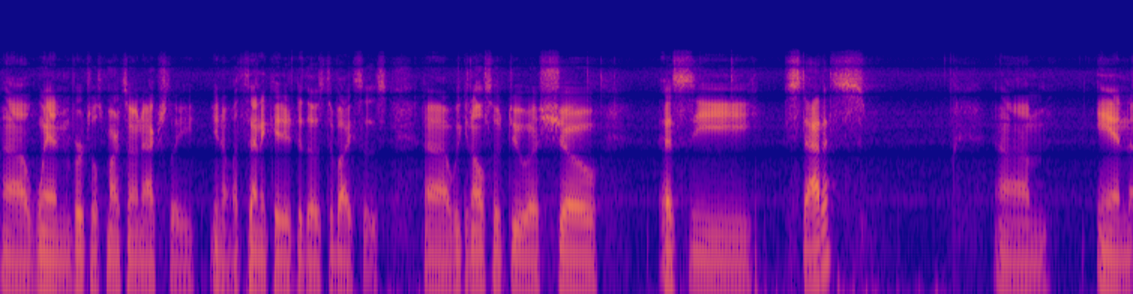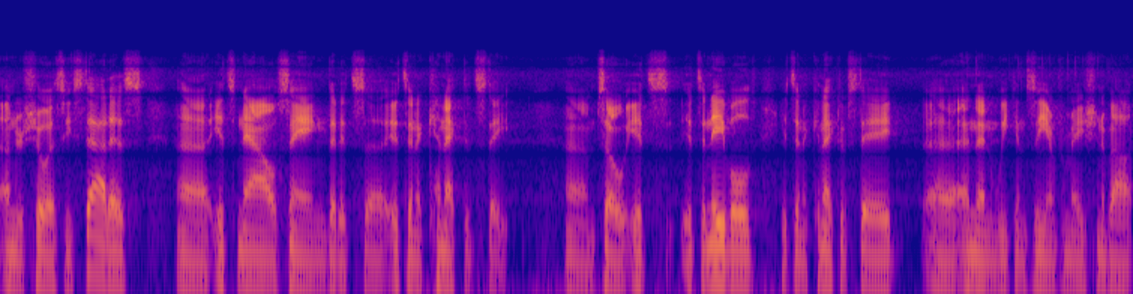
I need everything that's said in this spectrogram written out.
uh, when virtual smart zone actually you know authenticated to those devices. Uh, we can also do a show SZ status. Um, and under show SZ status, uh, it's now saying that it's uh, it's in a connected state. Um, so it's it's enabled, it's in a connective state, uh, and then we can see information about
